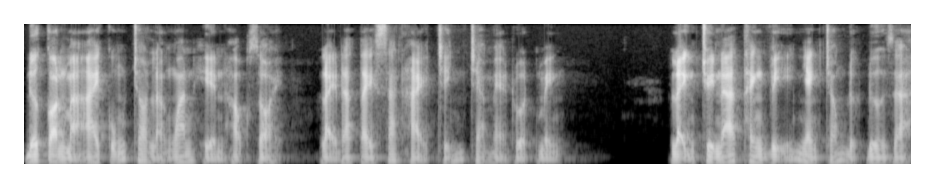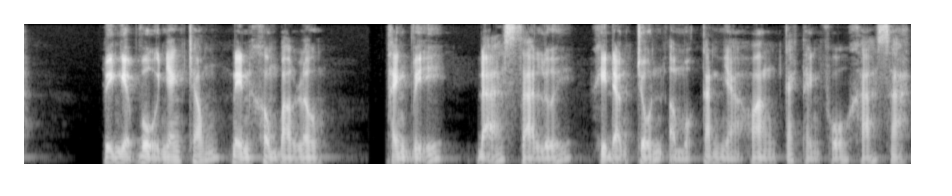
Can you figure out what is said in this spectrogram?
Đứa con mà ai cũng cho là ngoan hiền học giỏi lại ra tay sát hại chính cha mẹ ruột mình. Lệnh truy nã Thanh Vĩ nhanh chóng được đưa ra. Vì nghiệp vụ nhanh chóng nên không bao lâu, Thanh Vĩ đã xa lưới khi đang trốn ở một căn nhà hoang cách thành phố khá xa.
